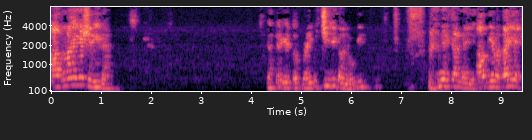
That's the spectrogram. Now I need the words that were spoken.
आत्मा है या शरीर है? कहते, ये तो बड़ी ऊँची जी गल होगी। का नहीं, आप ये बताइए,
